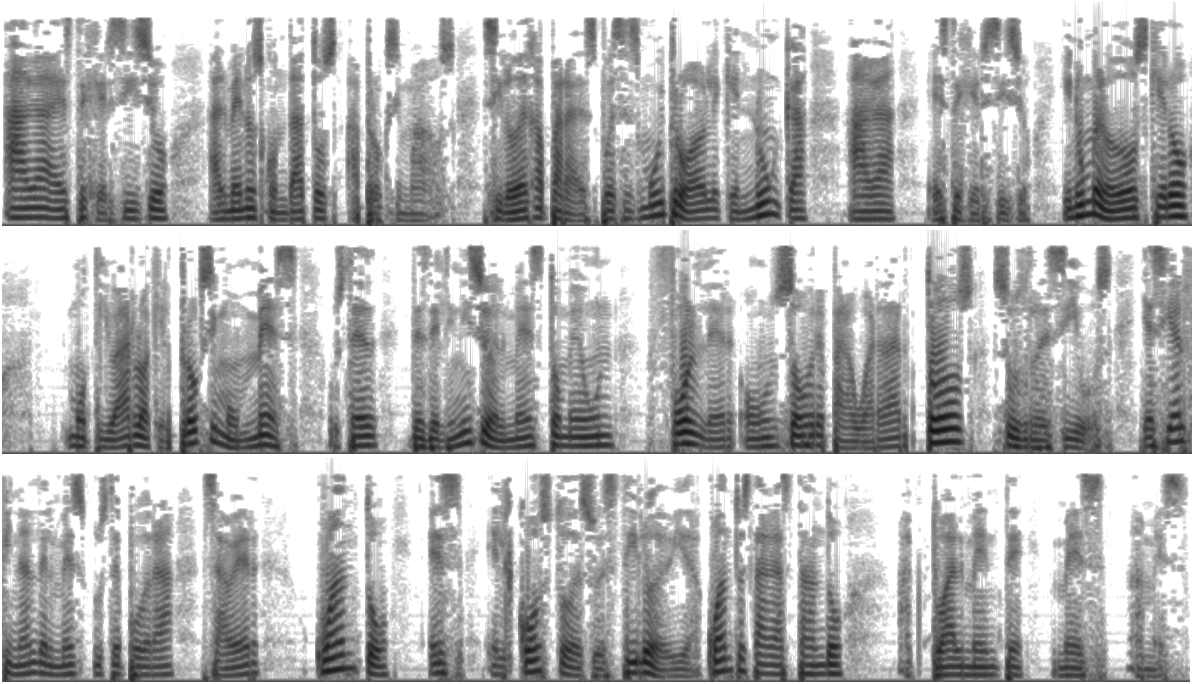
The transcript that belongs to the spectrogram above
haga este ejercicio al menos con datos aproximados. Si lo deja para después, es muy probable que nunca haga este ejercicio. Y número dos, quiero motivarlo a que el próximo mes usted desde el inicio del mes tome un folder o un sobre para guardar todos sus recibos y así al final del mes usted podrá saber cuánto es el costo de su estilo de vida, cuánto está gastando actualmente mes a mes.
